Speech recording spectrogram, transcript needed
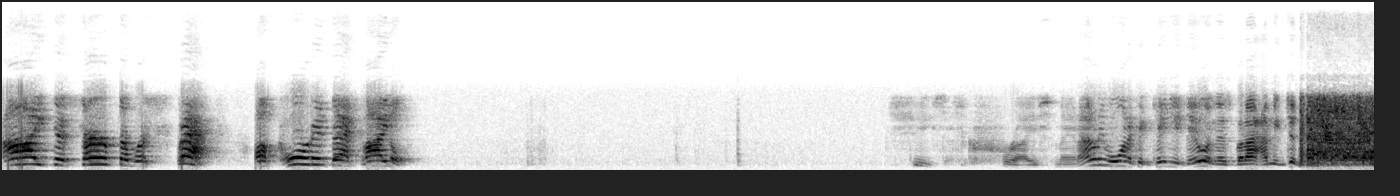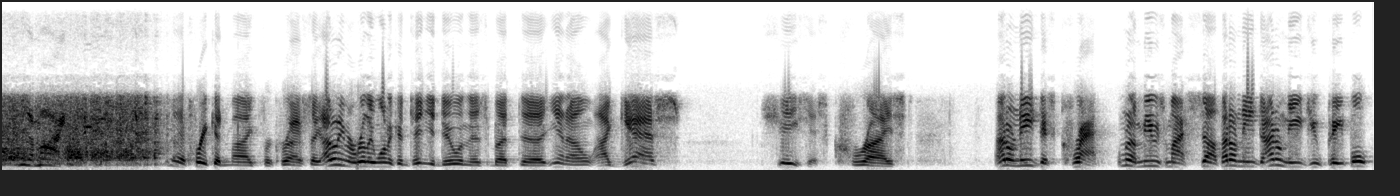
I deserve the respect accorded that title. Jesus Christ, man. I don't even want to continue doing this, but I, I mean, just give me the mic. Give me the freaking mic, for Christ's sake. I don't even really want to continue doing this, but, uh, you know, I guess Jesus Christ. I don't need this crap. I'm going to amuse myself. I don't need I don't need you people.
